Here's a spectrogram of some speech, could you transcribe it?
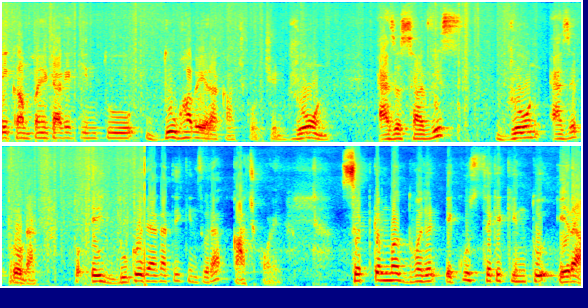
এই কোম্পানিটাকে কিন্তু দুভাবে এরা কাজ করছে। Drone as a service drone as a product তো এই দুটো জায়গাতেই কিন্তু এরা কাজ করে। সেপ্টেম্বর দু থেকে কিন্তু এরা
